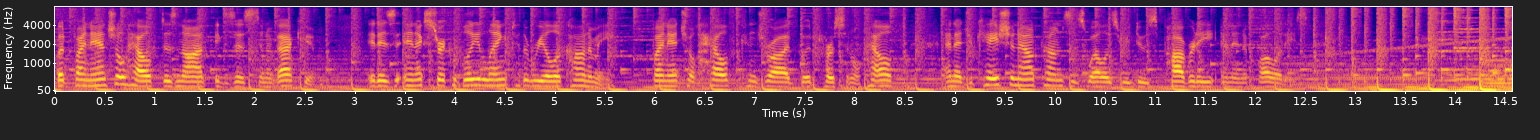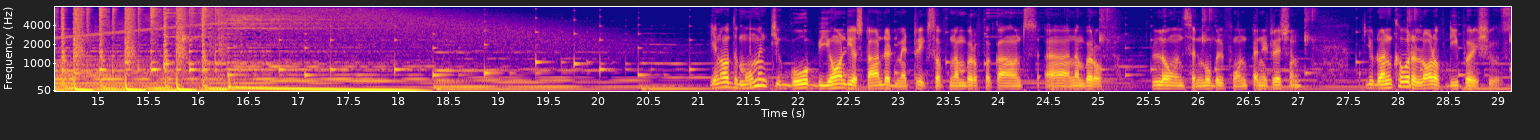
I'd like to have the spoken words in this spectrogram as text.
But financial health does not exist in a vacuum. It is inextricably linked to the real economy. Financial health can drive good personal health and education outcomes as well as reduce poverty and inequalities. You know, the moment you go beyond your standard metrics of number of accounts, uh, number of loans, and mobile phone penetration, you'd uncover a lot of deeper issues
